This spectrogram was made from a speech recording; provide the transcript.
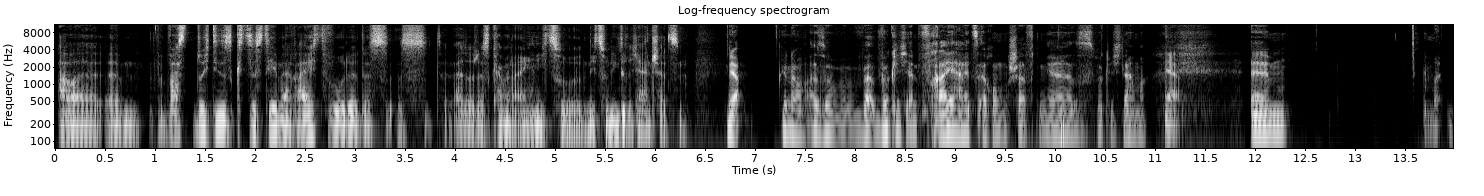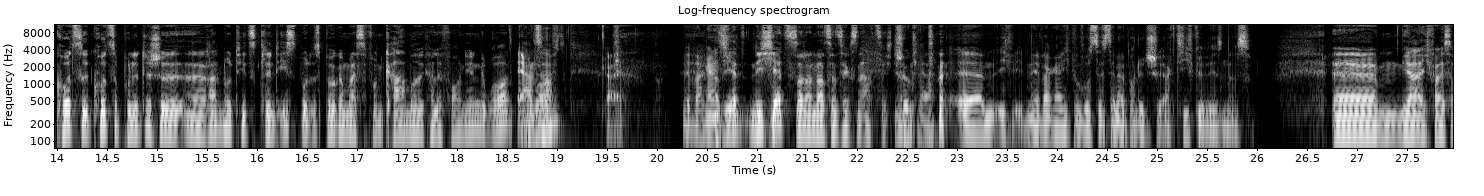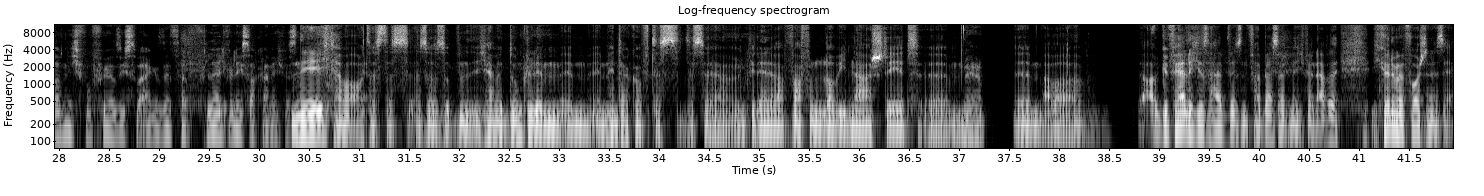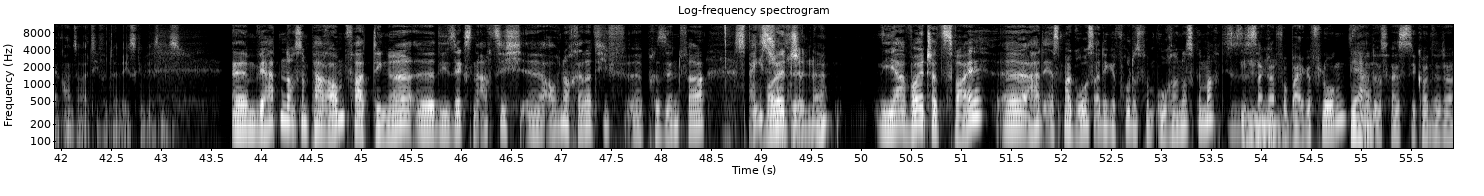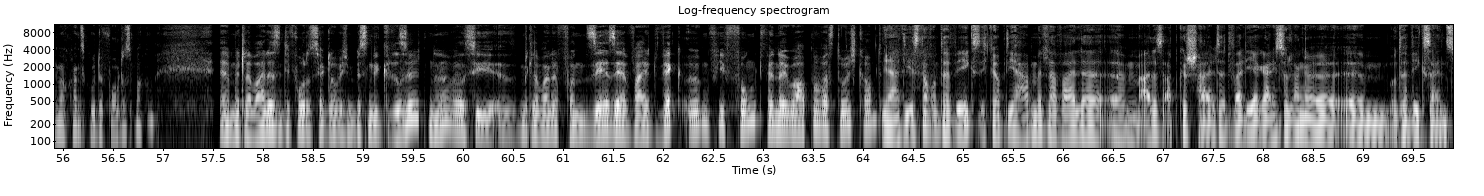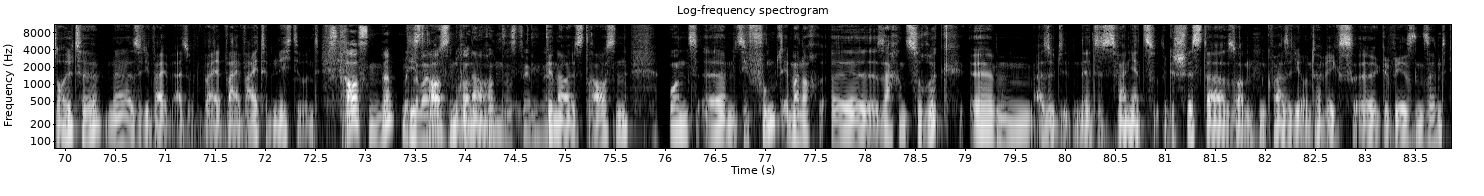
Aber ähm, was durch dieses System erreicht wurde, das ist, also das kann man eigentlich nicht zu, nicht zu niedrig einschätzen. Ja, genau. Also wirklich an Freiheitserrungenschaften, ja, das ist wirklich der Hammer. Ja. Ähm, Kurze, kurze politische äh, Randnotiz. Clint Eastwood ist Bürgermeister von Carmel, Kalifornien gebraut. Ernsthaft? Geil. Mir war gar nicht, Also jetzt, nicht jetzt, sondern 1986. Ne? Schon klar. ähm, ich, mir war gar nicht bewusst, dass der mal politisch aktiv gewesen ist. Ähm, ja, ich weiß auch nicht, wofür er sich so eingesetzt hat. Vielleicht will ich es auch gar nicht wissen. Nee, ich glaube auch, dass das, also so, ich habe dunkel im, im, im Hinterkopf, dass, dass er irgendwie der Waffenlobby nahesteht. Ähm, Ja. ähm, aber gefährliches Halbwissen verbessert mich, wenn, aber ich könnte mir vorstellen, dass er eher konservativ unterwegs gewesen ist. Ähm, wir hatten noch so ein paar Raumfahrtdinger, äh, die 86 äh, auch noch relativ äh, präsent war. Space Voyager- Shuttle, ne? Ja, Voyager 2 äh, hat erstmal großartige Fotos vom Uranus gemacht. Dieses ist da gerade vorbeigeflogen. Ja. Ne? Das heißt, sie konnte da noch ganz gute Fotos machen. Äh, mittlerweile sind die Fotos ja, glaube ich, ein bisschen gegrisselt, ne? weil sie äh, mittlerweile von sehr, sehr weit weg irgendwie funkt, wenn da überhaupt mal was durchkommt. Ja, die ist noch unterwegs. Ich glaube, die haben mittlerweile ähm, alles abgeschaltet, weil die ja gar nicht so lange ähm, unterwegs sein sollte. Ne? Also die also bei, bei weitem nicht. Und Ist draußen, ne? die ist draußen, genau. Ja. Genau, ist draußen. Und ähm, sie funkt immer noch äh, Sachen zurück. Ähm, also die- das waren jetzt Geschwistersonden quasi, die unterwegs äh, gewesen sind.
